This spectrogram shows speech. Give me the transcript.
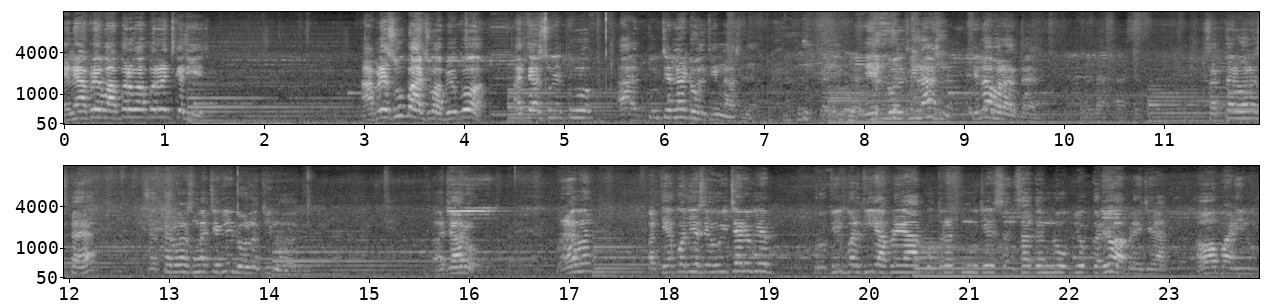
એને આપણે વાપર વાપર જ કરીએ છીએ. આપણે શું પાછું આપ્યું? કહો, અત્યાર સુધી તું તું કેટલા ડોલથી નાશ લે એક ડોલથી નાશ ને? કેટલા વર્ષ થયા? સત્તર વર્ષ થયા? સત્તર વર્ષમાં કેટલી ડોલથી ન હજારો. બરાબર? પણ તે કોઈ દિવસ એવું વિચાર્યું કે પૃથ્વી પરથી આપણે આ કુદરતનું જે સંસાધનનો ઉપયોગ કર્યો આપણે જે આ હવા પાણીનું,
